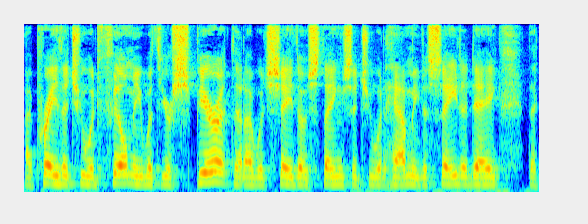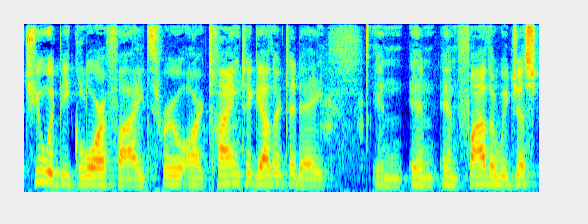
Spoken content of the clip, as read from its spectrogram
I pray that you would fill me with your spirit, that I would say those things that you would have me to say today, that you would be glorified through our time together today. And, and, and Father, we just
